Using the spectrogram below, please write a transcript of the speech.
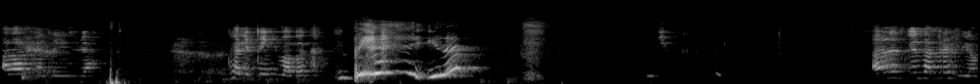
a nawet więcej niż dwie. Gonię pięć babek. Pies, ile? Ale dwie zamroziłem.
